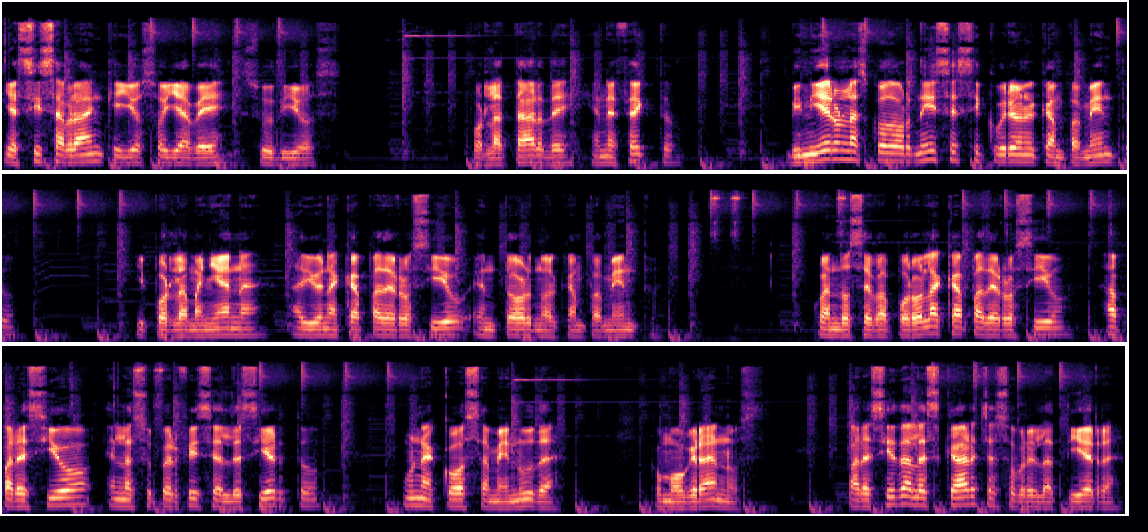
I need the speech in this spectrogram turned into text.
y así sabrán que yo soy Yahvé, su Dios. Por la tarde, en efecto, vinieron las codornices y cubrieron el campamento, y por la mañana había una capa de rocío en torno al campamento. Cuando se evaporó la capa de rocío, apareció en la superficie del desierto una cosa menuda, como granos, parecida a la escarcha sobre la tierra.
